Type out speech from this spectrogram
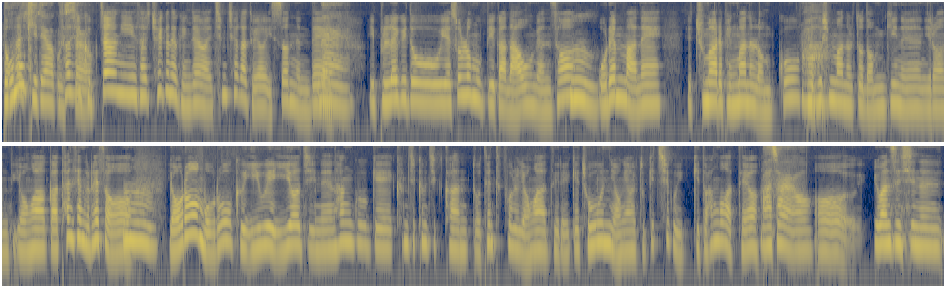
너무 사실, 기대하고 있어요. 사실 극장이 사실 최근에 굉장히 많이 침체가 되어 있었는데 네. 이 블랙 위도우의 솔로 movie가 나오면서 음. 오랜만에 주말에 100만을 넘고 150만을 아. 또 넘기는 이런 영화가 탄생을 해서 음. 여러모로 그 이후에 이어지는 한국의 큼직큼직한 또 tentpole 영화들에게 좋은 영향을 또 끼치고 있기도 한 것 같아요. 맞아요. 어, 요한슨 씨는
